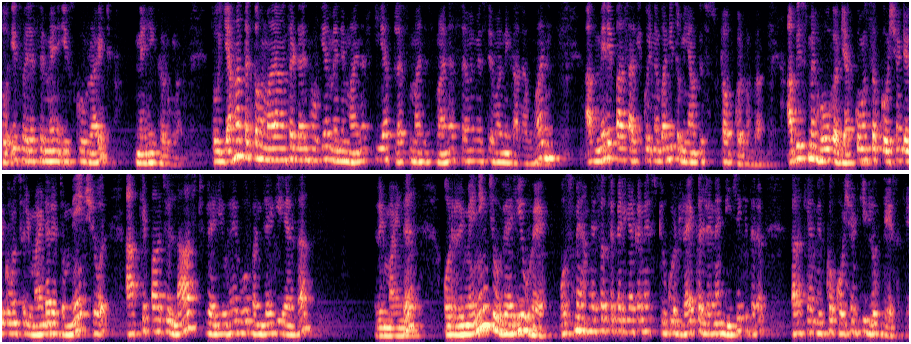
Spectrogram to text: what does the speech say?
तो इस वजह से मैं इसको राइट नहीं करूँगा। तो यहाँ तक तो हमारा आंसर डन हो गया। मैंने माइनस किया प्लस माइनस माइनस सेवन में से वन निकाला वन अब मेरे पास आगे कोई नंबर नहीं तो मैं यहाँ पे स्टॉप कर दूँगा। अब इसमें होगा क्या? कौन सा क्वेश्चन है, कौन सा रिमाइंडर है? तो मेक श्योर sure आपके पास जो लास्ट वैल्यू है, वो बन जाएगी एज अ रिमाइंडर और रिमेनिंग जो वैल्यू है, उसमें हमने सबसे पहले क्या करना है? इस टू को ड्रैग कर लेना है नीचे की तरफ़, ताकि हम इसको क्वेश्चन की लुक दे सके।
